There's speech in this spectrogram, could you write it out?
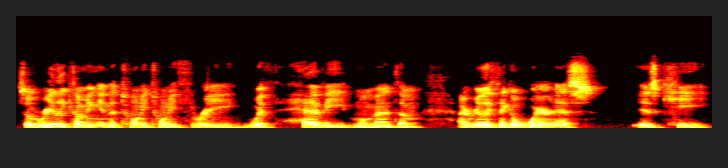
So really coming into 2023 with heavy momentum. I really think awareness is key.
